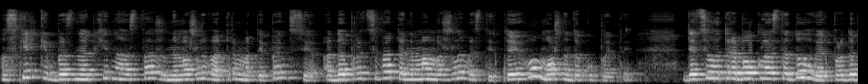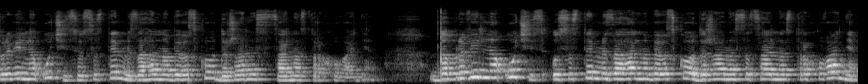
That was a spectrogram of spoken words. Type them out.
Оскільки без необхідного стажу неможливо отримати пенсію, а допрацювати нема можливості, то його можна докупити. Для цього треба укласти договір про добровільну участь у системі загальнообов'язкового державного соціального страхування. Добровільна участь у системі загальнообов'язкового державного соціального страхування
